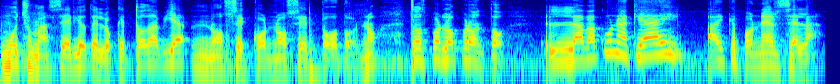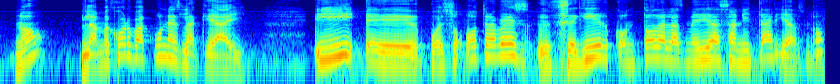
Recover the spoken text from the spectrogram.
mucho más serio de lo que todavía no se conoce todo, ¿no? Entonces, por lo pronto, la vacuna que hay, hay que ponérsela, ¿no? La mejor vacuna es la que hay. Y eh, pues otra vez seguir con todas las medidas sanitarias, ¿no?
